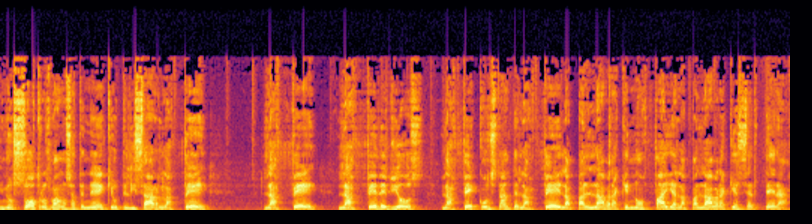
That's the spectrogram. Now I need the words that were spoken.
Y nosotros vamos a tener que utilizar la fe, la fe, la fe de Dios, la fe constante, la fe, la palabra que no falla, la palabra que es certera.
